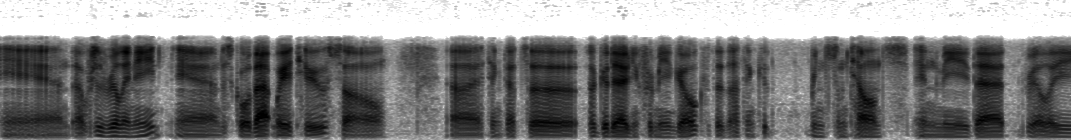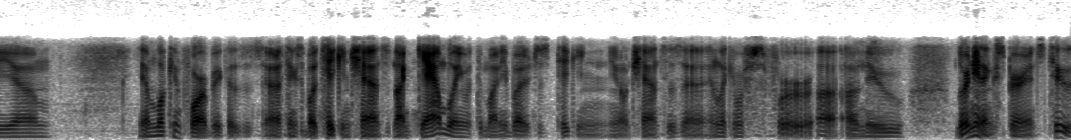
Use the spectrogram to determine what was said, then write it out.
and uh, which is really neat, and just go that way too. So uh, I think that's a a good avenue for me to go because I think it brings some talents in me that really. um I'm looking for because uh, I think it's about taking chances, not gambling with the money, but just taking you know chances and, and looking for, for uh, a new learning experience too.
